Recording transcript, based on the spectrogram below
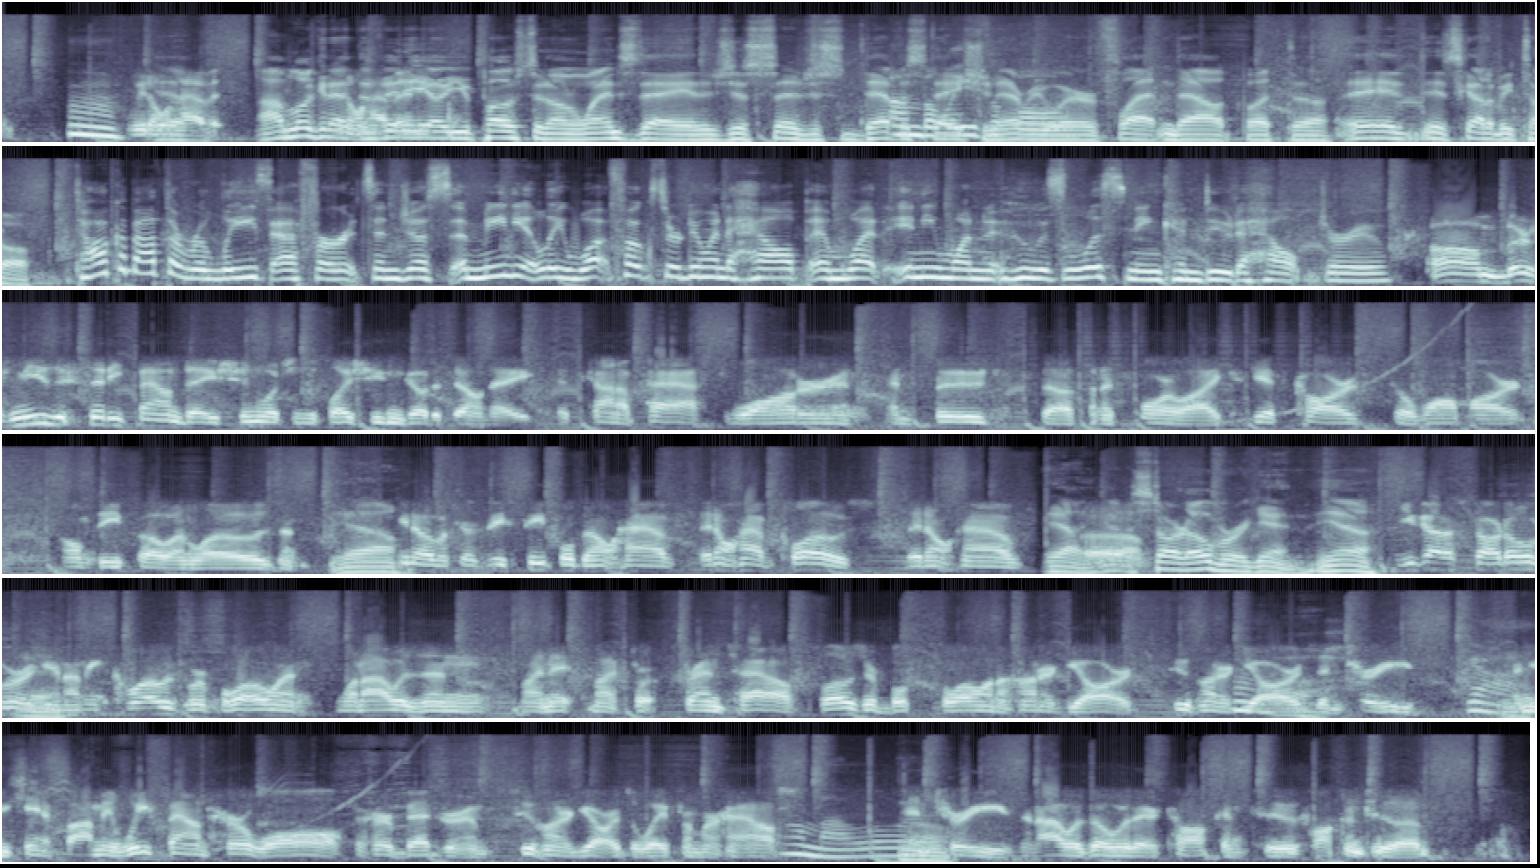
We don't Yeah. have it. I'm looking We at the video anything. you posted on Wednesday, and it's just uh, just devastation everywhere, flattened out. But uh, it, it's got to be tough. Talk about the relief efforts and just immediately what folks are doing to help and what anyone who is listening can do to help, Drew. Um, there's Music City Foundation, which is a place you can go to donate. It's kind of past water and, and food and stuff, and it's more like gift cards to Walmart, Home Depot, and Lowe's, and Yeah. you know because these people don't have they don't have clothes, they don't have Yeah, you got um, to start over again. Yeah. you got to start over Yeah. again. I mean, clothes were blowing when I was in my na- my fr- friend's house. Clothes are bl- blowing 100 yards, 200 yards in trees, Gosh. and you can't find. I mean, we found her wall to her bedroom 200 yards away from her house Oh, my Lord. in trees, and I was over there talking to talking to a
